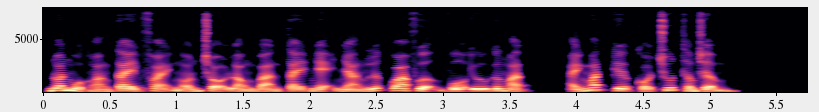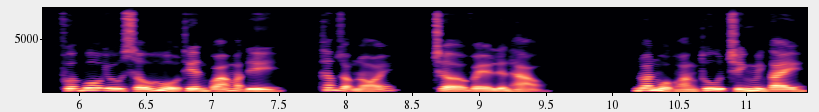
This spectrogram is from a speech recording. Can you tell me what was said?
Đoan Mục Hoàng tay phải ngón trỏ lòng bàn tay nhẹ nhàng lướt qua Phượng Vô Ưu gương mặt, ánh mắt kia có chút thâm trầm. Phượng Vô Ưu xấu hổ thiên quá mặt đi, thấp giọng nói, "Trở về liền hảo." Đoan Mục Hoàng thu chính mình tay,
